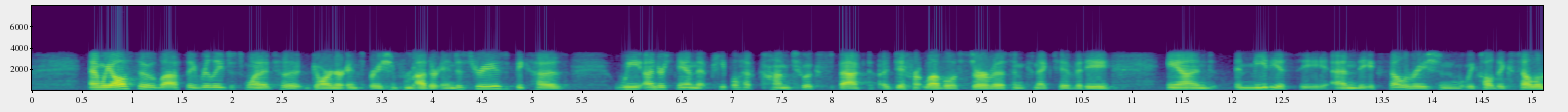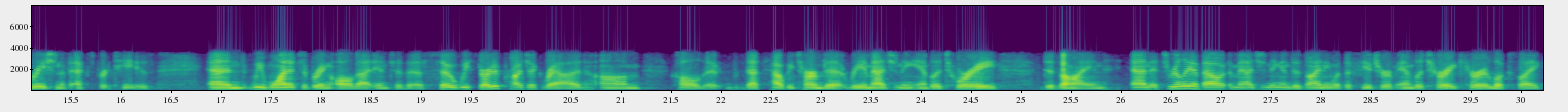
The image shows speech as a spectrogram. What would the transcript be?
And we also, lastly, really just wanted to garner inspiration from other industries because we understand that people have come to expect a different level of service and connectivity and immediacy and the acceleration, what we call the acceleration of expertise. And we wanted to bring all that into this. So we started Project RAD, um, called, that's how we termed it, Reimagining Ambulatory Design. And it's really about imagining and designing what the future of ambulatory care looks like,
